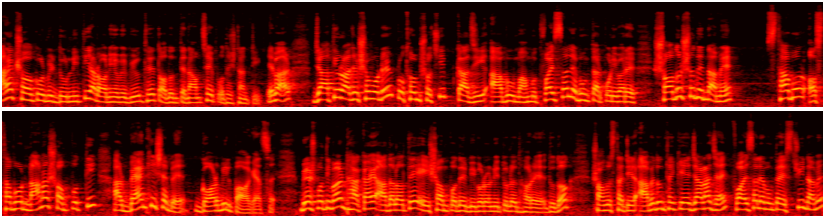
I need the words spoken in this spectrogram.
আরেক সহকর্মীর দুর্নীতি আর অনিয়মের বিরুদ্ধে তদন্তে নামছে এই প্রতিষ্ঠানটি। এবার জাতীয় রাজস্ব বোর্ডের প্রথম সচিব কাজী আবু মাহমুদ ফয়সাল এবং তার পরিবারের সদস্যদের নামে স্থাবর, অস্থাবর নানা সম্পত্তি আর ব্যাংক হিসেবে গড়বিল পাওয়া গেছে। বৃহস্পতিবার ঢাকায় আদালতে এই সম্পদের বিবরণী তুলে ধরে দুদক। সংস্থাটির আবেদন থেকে জানা যায়, ফয়সাল এবং তার স্ত্রী নামে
